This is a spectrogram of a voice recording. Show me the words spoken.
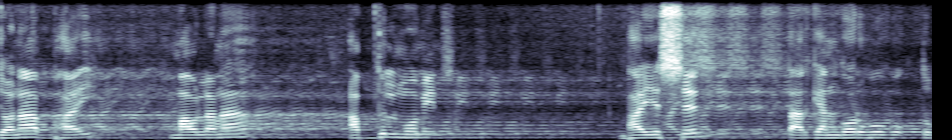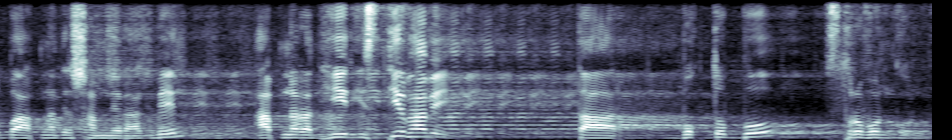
জনাব ভাই মাওলানা আব্দুল মমিন ভাই এসছেন, তার জ্ঞানগর্ব বক্তব্য আপনাদের সামনে রাখবেন। আপনারা ধীর স্থিরভাবে তার বক্তব্য শ্রবণ করুন।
